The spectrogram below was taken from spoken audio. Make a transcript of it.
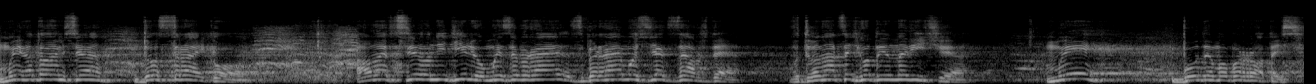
Ми готуємося до страйку. Але в цю неділю ми збираємось, як завжди, в 12 годин на вічі. Ми будемо боротись.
